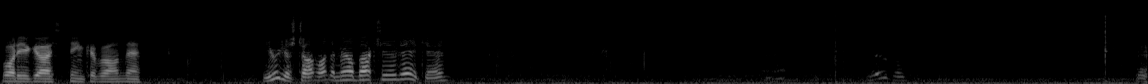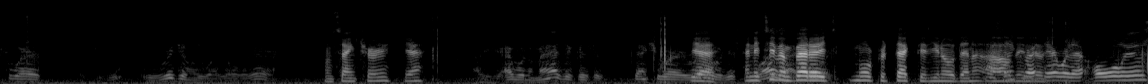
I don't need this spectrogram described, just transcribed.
what do you guys think about that? You were just talking about the mailbox the other day, Ken. Move 'em. That's where it originally was over there. On Sanctuary, yeah? I, I would imagine this is Sanctuary Yeah, Road. This And it's even better, Road. it's more protected, you know, than I out think in right the... there where that hole is,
